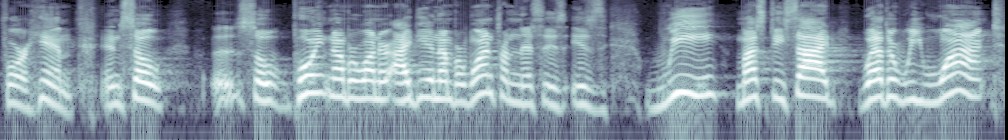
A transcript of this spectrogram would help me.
for him. And so, uh, so point number one, or idea number one from this is, is we must decide whether we want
